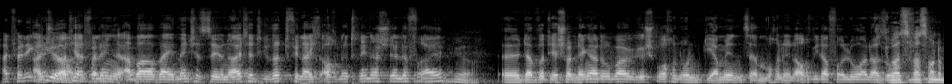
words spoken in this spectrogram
Hat verlängert? Ancelotti ja, hat verlängert. Aber bei Manchester United wird vielleicht auch eine Trainerstelle frei. Ja. Äh, da wird ja schon länger drüber gesprochen und die haben jetzt am Wochenende auch wieder verloren. Also was, was man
